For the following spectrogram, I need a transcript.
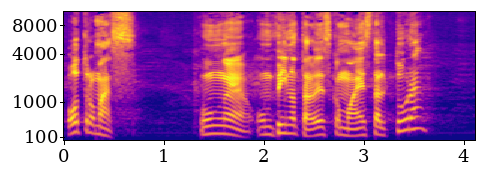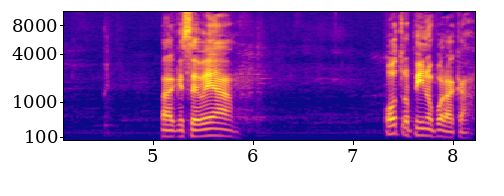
otro más. Un, un pino tal vez como a esta altura, para que se vea otro pino por acá.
